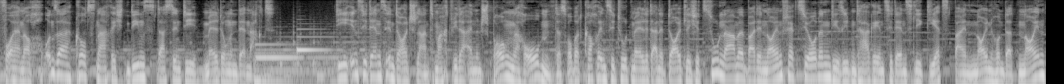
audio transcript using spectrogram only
Vorher noch unser Kurznachrichtendienst, das sind die Meldungen der Nacht. Die Inzidenz in Deutschland macht wieder einen Sprung nach oben. Das Robert Koch Institut meldet eine deutliche Zunahme bei den Neuinfektionen. Die 7-Tage-Inzidenz liegt jetzt bei 909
